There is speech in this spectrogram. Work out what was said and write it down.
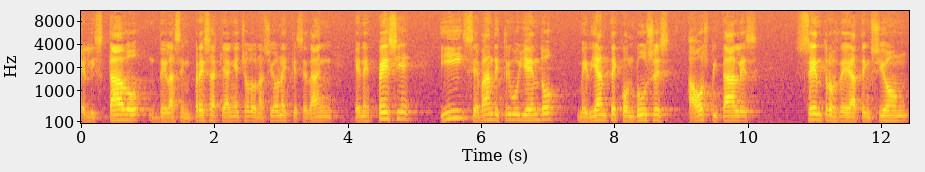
el listado de las empresas que han hecho donaciones que se dan en especie y se van distribuyendo mediante conduces a hospitales, centros de atención,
